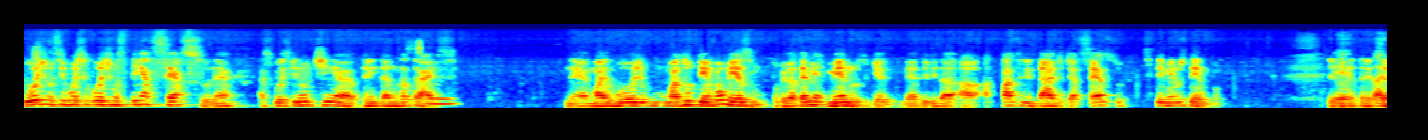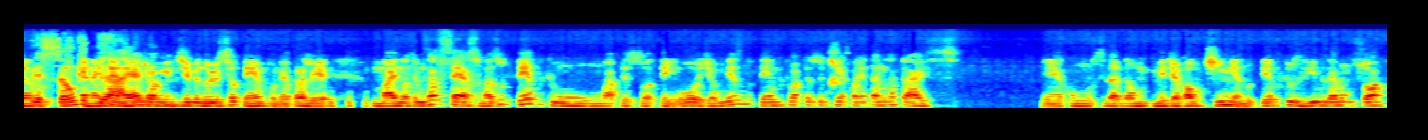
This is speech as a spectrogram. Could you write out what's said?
Hoje você, hoje você tem acesso, né? Às coisas que não tinha 30 anos atrás. Sim. Né? Mas, hoje, mas o tempo é o mesmo, talvez até menos, porque, né, devido à facilidade de acesso, você tem menos tempo. É, A impressão que é, na dá, internet, é... obviamente, diminui o seu tempo né, para ler. Mas nós temos acesso. Mas o tempo que uma pessoa tem hoje é o mesmo tempo que uma pessoa tinha 40 anos atrás. É, como um cidadão medieval tinha, no tempo que os livros eram só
